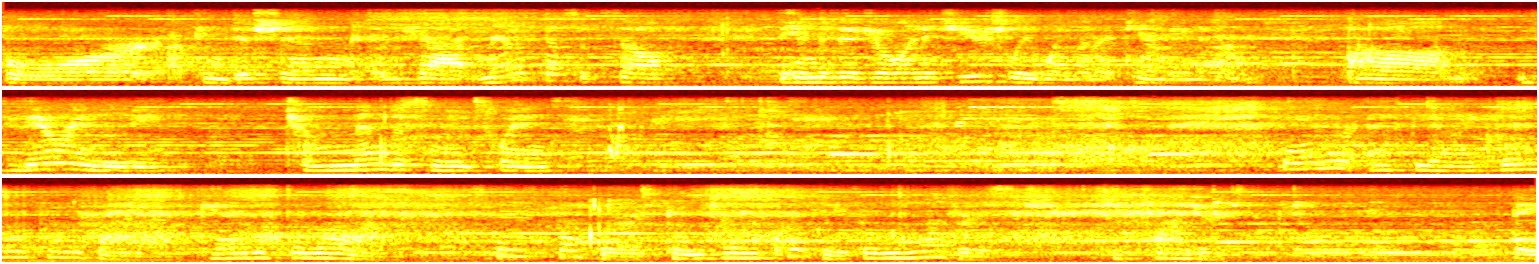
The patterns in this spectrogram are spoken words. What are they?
for a condition that manifests itself the individual, and it's usually women, it can be men. Um, very moody, tremendous mood swings. Former FBI criminal profiler Candice DeLong says sufferers can turn quickly from lovers to fighters. They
